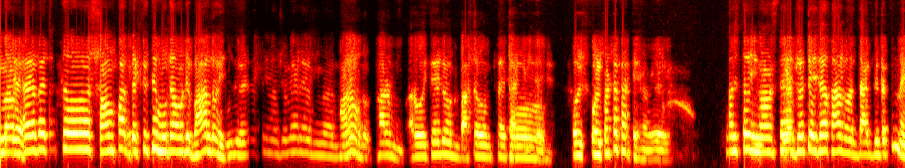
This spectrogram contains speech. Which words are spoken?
ইমাম সাহেবের তো সম্পদ দেখতেছি মোটামুটি ভালোই। হুজুর, এটা তো ইমাম সাহেবের, উম, ফার্ম? ফার্ম। আর ওই সাইডে বাসা ওই ওই কলকাতা থাকে? তো ইমাম সাহেব যদি এটা থাকো ডাক দিতে তো নাই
